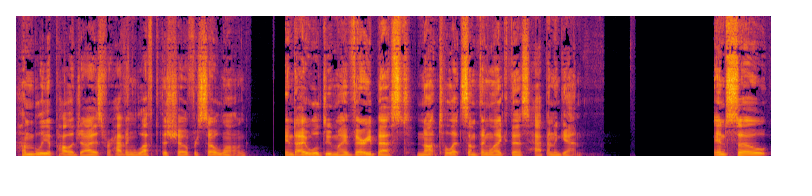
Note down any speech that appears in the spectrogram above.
humbly apologize for having left the show for so long and I will do my very best not to let something like this happen again. And so,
